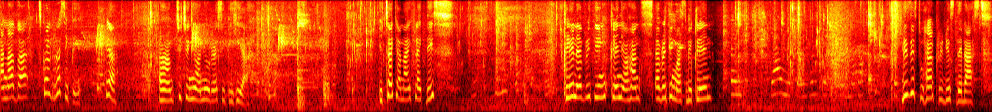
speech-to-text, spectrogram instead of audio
another, it's called recipe. Yeah. I'm teaching you a new recipe here. You take your knife like this, clean everything, clean your hands, everything must be clean. This is to help reduce the dust.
